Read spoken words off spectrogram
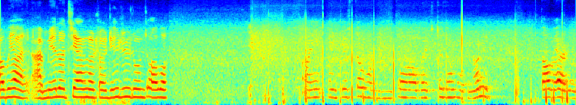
अब मेरो च्यानल त डिलिट हुन्छ अब। अनि त्यस्तो भयो भने त अब यस्तो त भएन नि। तपाईँहरू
